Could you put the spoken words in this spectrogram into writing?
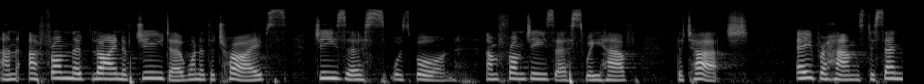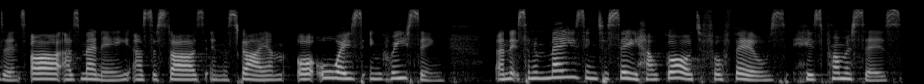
And uh, from the line of Judah, one of the tribes, Jesus was born. And from Jesus, we have the church. Abraham's descendants are as many as the stars in the sky and are always increasing. And it's amazing to see how God fulfills his promises.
